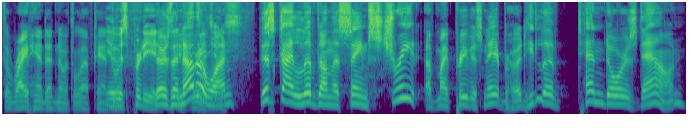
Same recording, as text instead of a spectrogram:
the right hand doesn't know what the left hand It was pretty There's another one. This guy lived on the same street of my previous neighborhood. He lived 10 doors down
